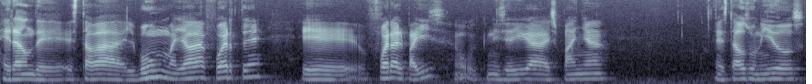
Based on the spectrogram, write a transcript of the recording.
era donde estaba el boom allá fuerte, eh, fuera del país, ni se diga España, Estados Unidos,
